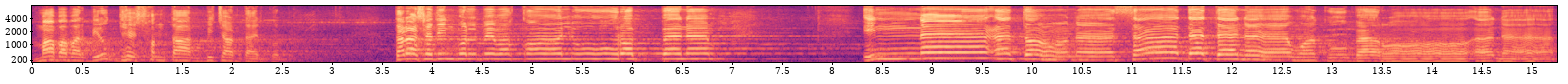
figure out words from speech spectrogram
মা বাবার বিরুদ্ধে সন্তান বিচার দায়ের করবে তারা সেদিন বলবে ওয়াকালু রব্বানা إنا أطعنا سادتنا وكبراءنا فأضلونا السبيلا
